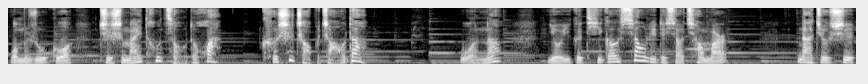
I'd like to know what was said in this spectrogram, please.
我们如果只是埋头走的话，可是找不着的。我呢，有一个提高效率的小窍门，那就是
